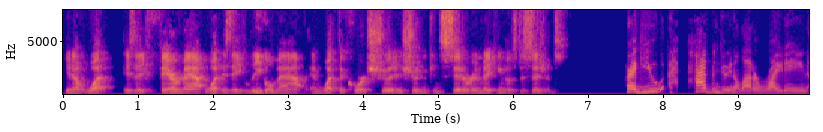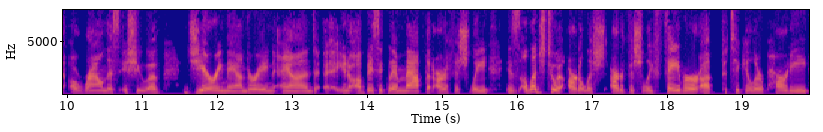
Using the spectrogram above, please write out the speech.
you know, what is a fair map, what is a legal map, and what the court should and shouldn't consider in making those decisions. Craig, you had been doing a lot of writing around this issue of gerrymandering and, uh, you know, basically a map that artificially is alleged to artificially favor a particular party.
